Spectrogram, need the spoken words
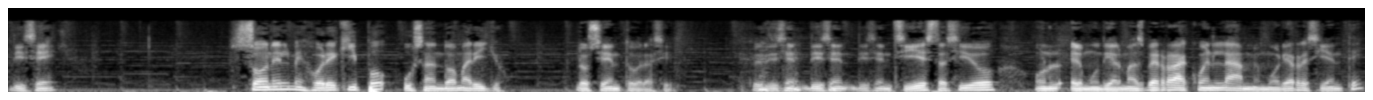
Dice, son el mejor equipo usando amarillo. Lo siento, Brasil. Entonces dicen, dicen, dicen, sí, este ha sido un- el mundial más berraco en la memoria reciente,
